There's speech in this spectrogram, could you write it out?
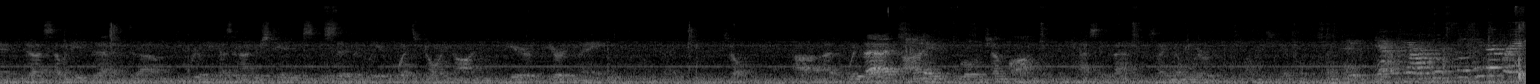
and uh, somebody that uh, really has an understanding specifically of what's going on here, here in Maine. Okay? So, uh, with that, I will jump off and pass it back, because I know we're on schedule. Yeah, we are, we're still in our break.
